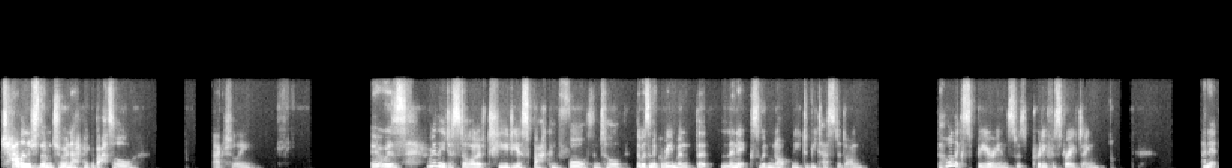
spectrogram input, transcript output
challenged them to an epic battle. Actually, it was really just a lot of tedious back and forth until there was an agreement that Linux would not need to be tested on. The whole experience was pretty frustrating and it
